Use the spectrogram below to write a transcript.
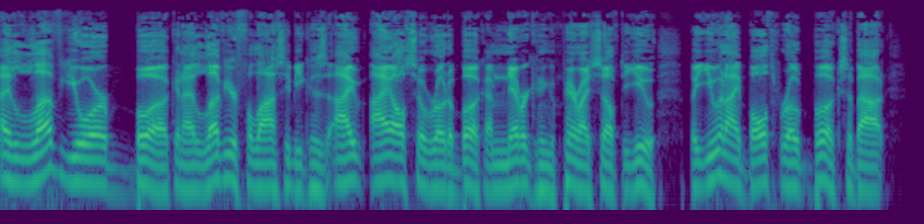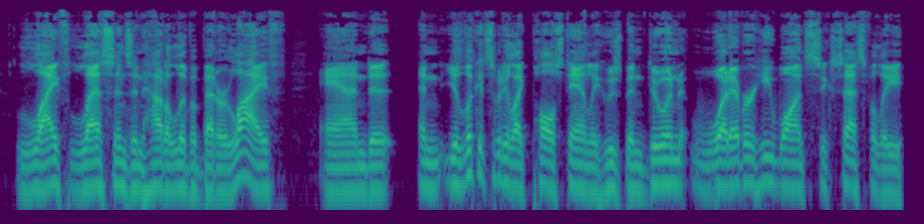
I love your book, and I love your philosophy because I, I also wrote a book. I'm never going to compare myself to you, but you and I both wrote books about life lessons and how to live a better life. And uh, and you look at somebody like Paul Stanley, who's been doing whatever he wants successfully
